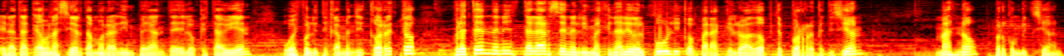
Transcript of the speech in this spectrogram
el ataque a una cierta moral imperante de lo que está bien o es políticamente incorrecto, pretenden instalarse en el imaginario del público para que lo adopte por repetición, más no por convicción.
